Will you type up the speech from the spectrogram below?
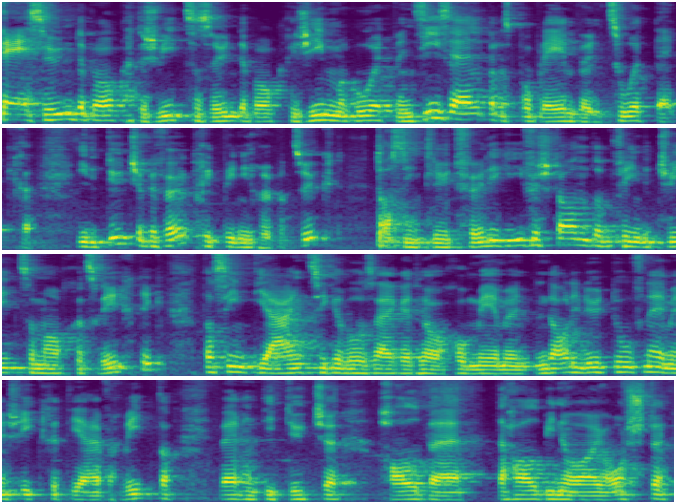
der Sündenbock, der Schweizer Sündenbock, ist immer gut, wenn sie selber das Problem wollen zudecken. In der deutschen Bevölkerung bin ich überzeugt, da sind die Leute völlig einverstanden und finden, die Schweizer machen es richtig. Das sind die Einzigen, die sagen, ja komm, wir müssen nicht alle Leute aufnehmen, wir schicken die einfach weiter, während die Deutschen halbe, den halben Neuen Osten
